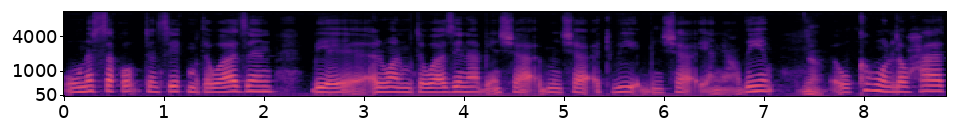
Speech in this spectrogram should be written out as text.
ونسقه بتنسيق متوازن بألوان متوازنة بإنشاء بإنشاء كبير بإنشاء يعني عظيم نعم وكون لوحات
